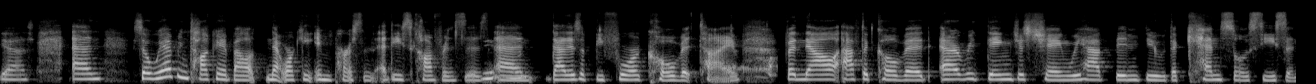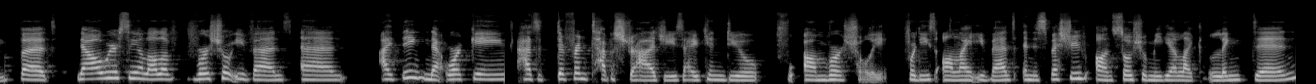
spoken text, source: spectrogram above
Yes. And so we have been talking about networking in person at these conferences, mm-hmm. and that is a before COVID time. But now, after COVID, everything just changed. We have been through the cancel season, but now we're seeing a lot of virtual events. And I think networking has a different type of strategies that you can do um, virtually for these online events, and especially on social media like LinkedIn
